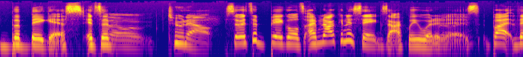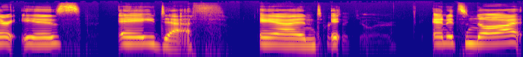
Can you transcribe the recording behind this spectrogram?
The biggest. It's a tune out. so it's a big old. I'm not going to say exactly what it Really? is, but there is a death, and it, Particular. and it's not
